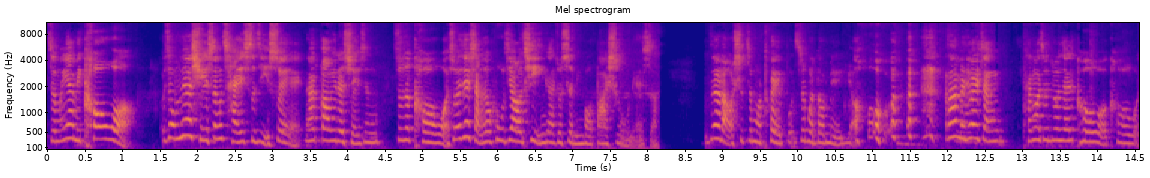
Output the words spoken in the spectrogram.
怎么样？你扣我。”我说我们那个学生才十几岁，那高一的学生就是 call 我，所以在想说呼叫器应该就是民国八十五年是吧。这老师这么退步，这么都没有，他们就会讲谈话中就在 call 我 call 我。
